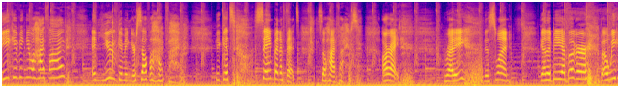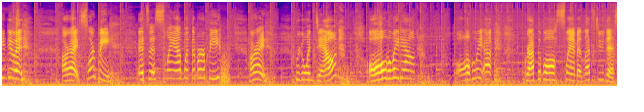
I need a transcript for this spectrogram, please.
me giving you a high five and you giving yourself a high five. It gets same benefits. So high fives. All right. Ready? This one gonna be a booger, but we can do it. All right, Slurpee. It's a slam with the burpee. All right, we're going down, all the way down, all the way up. Grab the ball, slam it. Let's do this.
